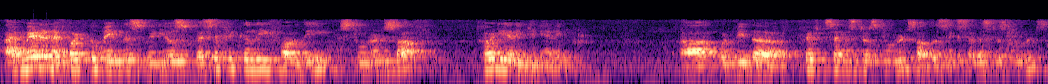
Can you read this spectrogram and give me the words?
I have made an effort to make this video specifically for the students of third year engineering. Uh, could be the fifth semester students or the sixth semester students.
